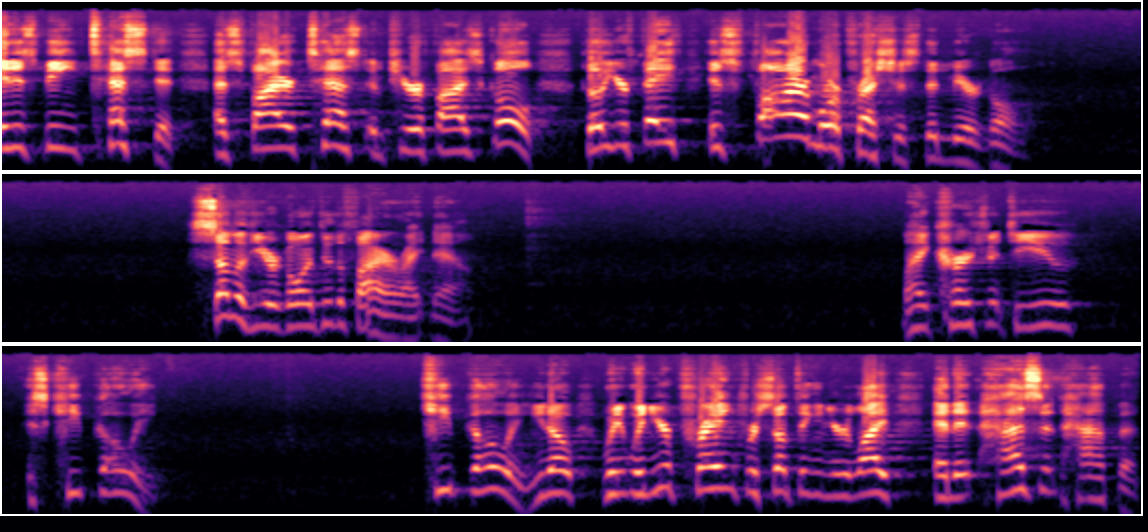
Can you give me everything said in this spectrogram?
It is being tested as fire tests and purifies gold, though your faith is far more precious than mere gold. Some of you are going through the fire right now. My encouragement to you is keep going. Keep going. You know, when, when you're praying for something in your life and it hasn't happened,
